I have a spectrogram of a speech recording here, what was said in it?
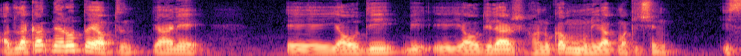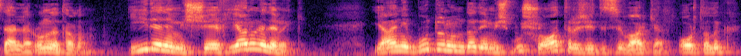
Adlakat Nerot da yaptın. Yani e, Yahudi e, Yahudiler Hanuka mumunu yakmak için isterler. Onu da tamam. İyi de demiş Şeyh Yanu ne demek? Yani bu durumda demiş bu Shoah trajedisi varken ortalık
